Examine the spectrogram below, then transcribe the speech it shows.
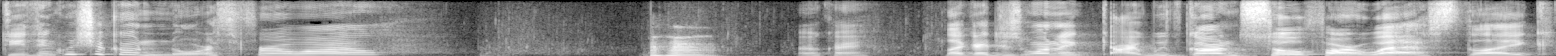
Do you think we should go north for a while? Mhm. Okay. Like I just want to. We've gone so far west. Like,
